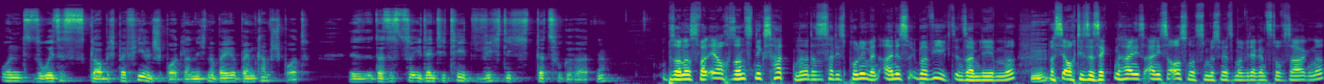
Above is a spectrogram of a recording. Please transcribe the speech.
Und so ist es, glaube ich, bei vielen Sportlern, nicht nur bei, beim Kampfsport. Dass es zur Identität wichtig dazugehört, ne? Besonders, weil er auch sonst nichts hat, ne? Das ist halt dieses Problem, wenn eines so überwiegt in seinem Leben, ne? Mhm. Was ja auch diese Sektenheinis eigentlich so ausnutzen, müssen wir jetzt mal wieder ganz doof sagen, ne?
